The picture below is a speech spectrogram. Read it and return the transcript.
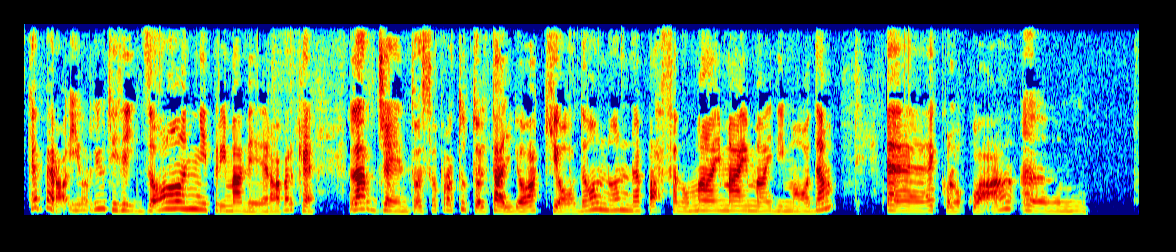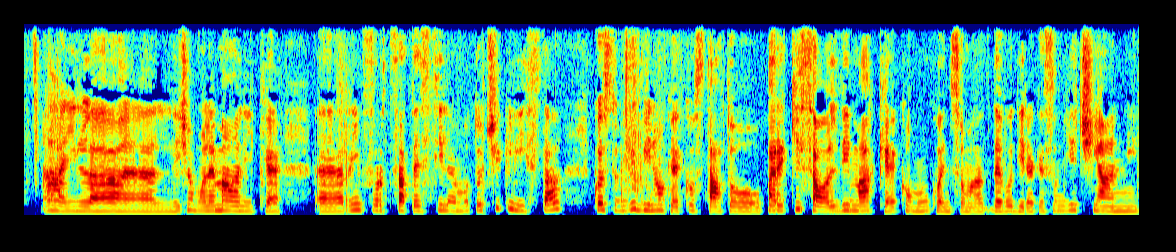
che però io riutilizzo ogni primavera perché l'argento e soprattutto il taglio a chiodo non passano mai mai mai di moda eh, eccolo qua ehm, ha il, eh, diciamo, le maniche eh, rinforzate stile motociclista. Questo è un giubbino che è costato parecchi soldi ma che comunque insomma devo dire che sono dieci anni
